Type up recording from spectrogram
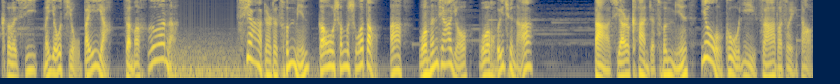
可惜没有酒杯呀，怎么喝呢？”下边的村民高声说道：“啊，我们家有，我回去拿。”大仙儿看着村民，又故意咂巴嘴道：“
